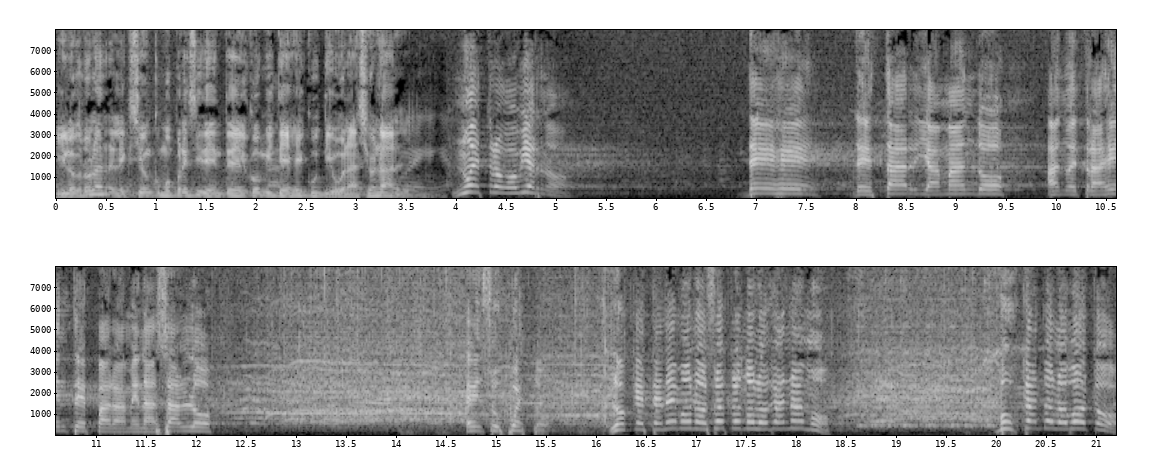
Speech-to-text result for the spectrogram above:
y logró la reelección como presidente del Comité Ejecutivo Nacional. Nuestro gobierno deje de estar llamando a nuestra gente para amenazarlo en su puesto. Lo que tenemos nosotros no lo ganamos buscando los votos.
